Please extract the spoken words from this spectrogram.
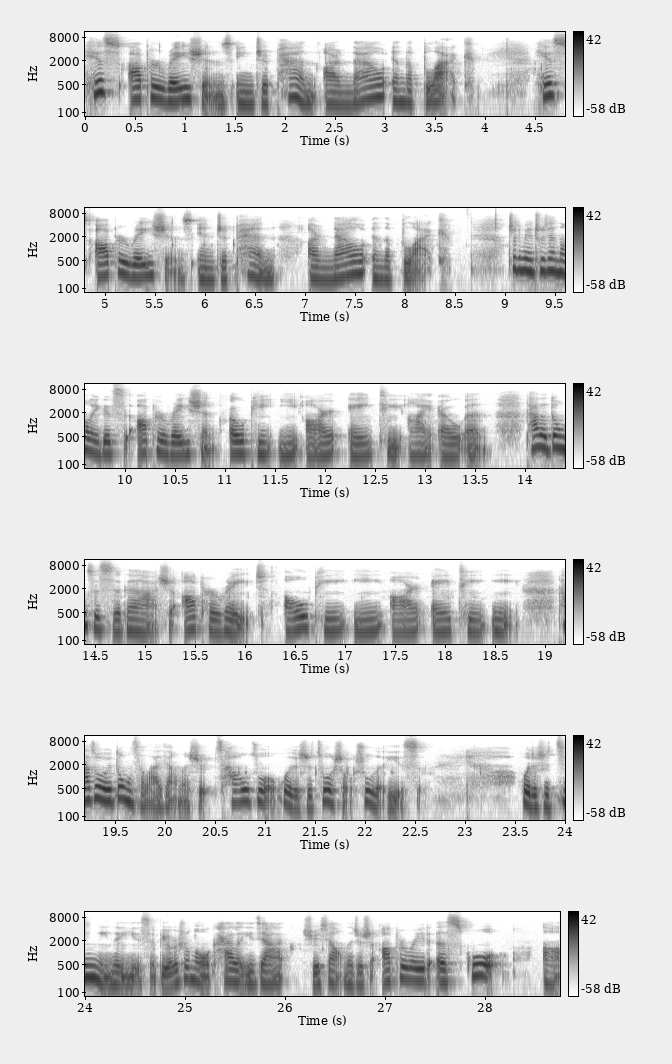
His operations in Japan are now in the black. His operations in Japan are now in the black. 这里面出现到了一个词 operation，o p e r a t i o n，它的动词词根啊是 operate，o p e r a t e，它作为动词来讲呢是操作或者是做手术的意思。 或者是经营的意思，比如说呢，我开了一家学校，那就是 operate a school 啊。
